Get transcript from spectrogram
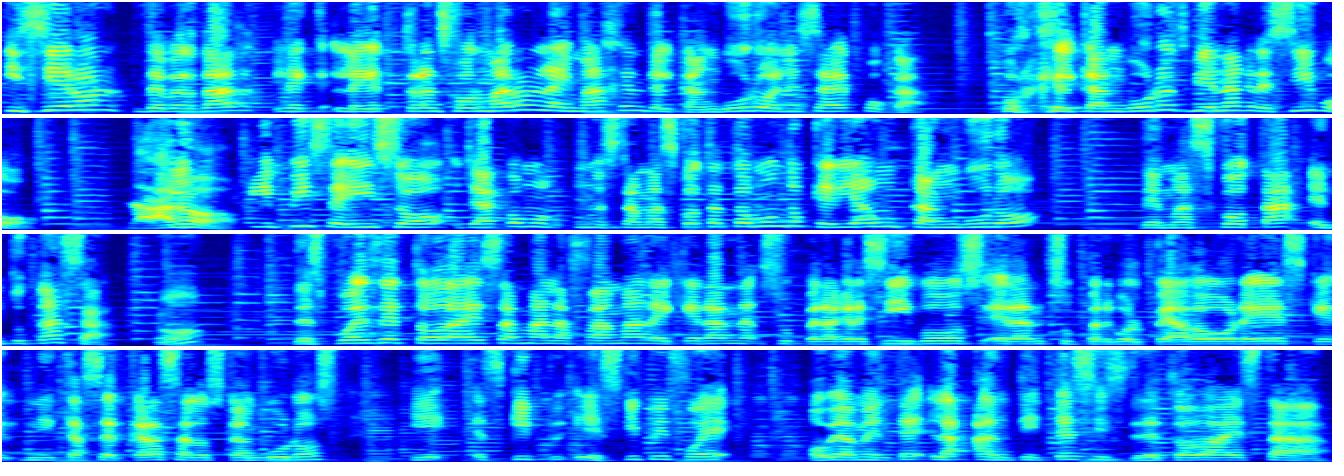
hicieron, de verdad, le, le transformaron la imagen del canguro en esa época, porque el canguro es bien agresivo. Claro. Y Skippy se hizo ya como nuestra mascota. Todo el mundo quería un canguro de mascota en tu casa, ¿no? Después de toda esa mala fama de que eran súper agresivos, eran súper golpeadores, que ni te acercaras a los canguros. Y Skippy, y Skippy fue, obviamente, la antítesis de toda esta,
